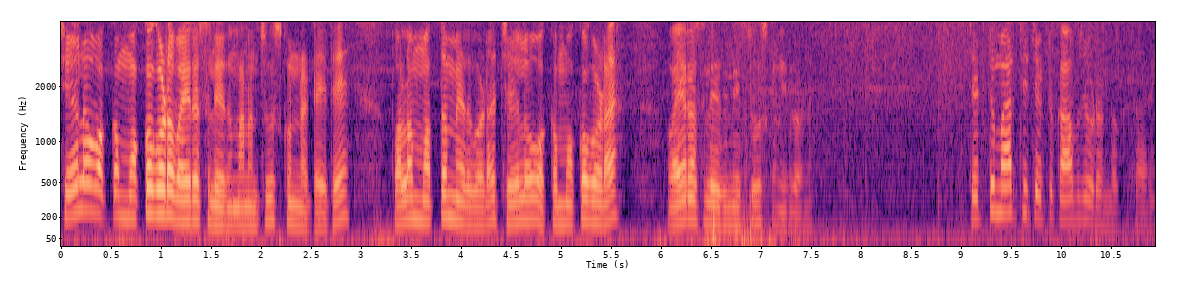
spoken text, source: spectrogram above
చేలో ఒక్క మొక్క కూడా వైరస్ లేదు మనం చూసుకున్నట్టయితే. పొలం మొత్తం మీద కూడా చేలో ఒక్క మొక్క కూడా వైరస్ లేదు. మీరు చూసుకుని ఇదిగోండి. చెట్టు మార్చి చెట్టు కాపు చూడండి ఒకసారి.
